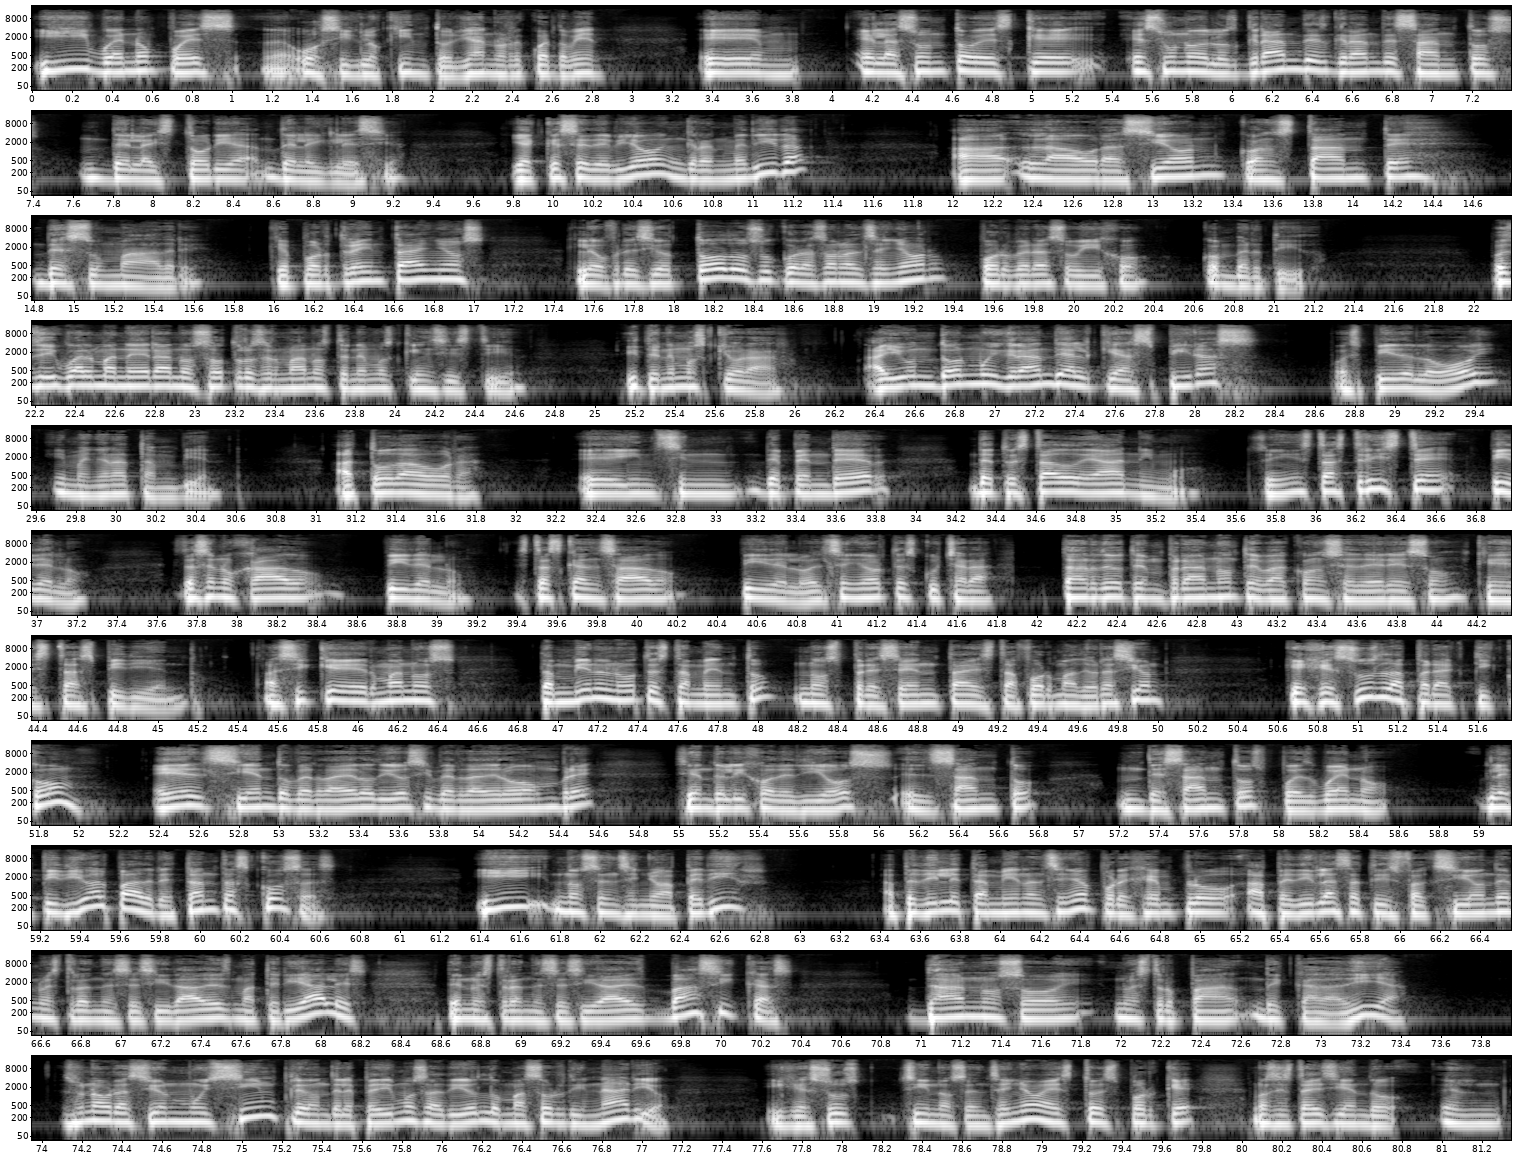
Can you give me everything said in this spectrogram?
Y bueno, pues, o siglo V, ya no recuerdo bien. Em, el asunto es que es uno de los grandes, grandes santos de la historia de la iglesia. ¿Y a qué se debió en gran medida? A la oración constante de su madre, que por 30 años le ofreció todo su corazón al Señor por ver a su hijo convertido. Pues de igual manera nosotros hermanos tenemos que insistir y tenemos que orar. Hay un don muy grande al que aspiras pues pídelo hoy y mañana también, a toda hora, eh, sin depender de tu estado de ánimo. ¿sí? Estás triste, pídelo. Estás enojado, pídelo. Estás cansado, pídelo. El Señor te escuchará. Tarde o temprano te va a conceder eso que estás pidiendo. Así que, hermanos, también el Nuevo Testamento nos presenta esta forma de oración, que Jesús la practicó. Él siendo verdadero Dios y verdadero hombre, siendo el Hijo de Dios, el Santo, de santos, pues bueno, le pidió al Padre tantas cosas y nos enseñó a pedir, a pedirle también al Señor, por ejemplo, a pedir la satisfacción de nuestras necesidades materiales, de nuestras necesidades básicas. Danos hoy nuestro pan de cada día. Es una oración muy simple donde le pedimos a Dios lo más ordinario. Y Jesús, si nos enseñó esto, es porque nos está diciendo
